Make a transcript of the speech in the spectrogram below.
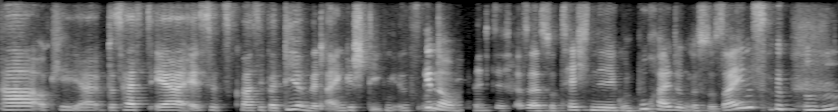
Ah, okay, ja. Das heißt, er ist jetzt quasi bei dir mit eingestiegen ins Genau, richtig. Also er ist so Technik und Buchhaltung ist so seins. Mhm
